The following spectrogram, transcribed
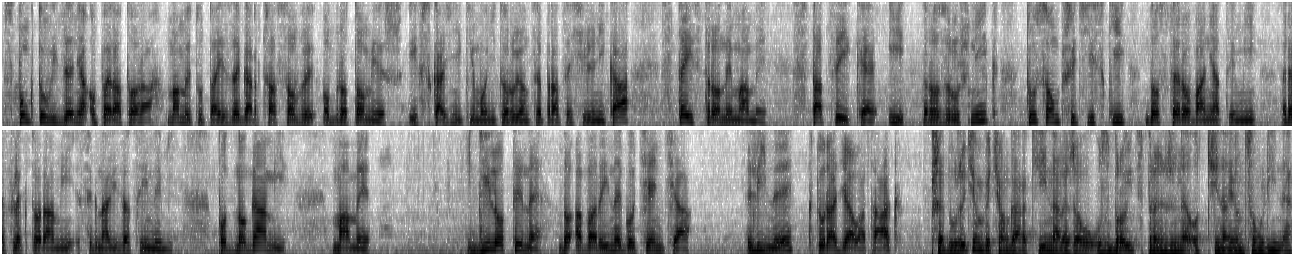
z punktu widzenia operatora. Mamy tutaj zegar czasowy, obrotomierz i wskaźniki monitorujące pracę silnika. Z tej strony mamy stacyjkę i rozrusznik. Tu są przyciski do sterowania tymi reflektorami sygnalizacyjnymi. Pod nogami mamy gilotynę do awaryjnego cięcia liny, która działa tak. Przed użyciem wyciągarki należało uzbroić sprężynę odcinającą linę.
